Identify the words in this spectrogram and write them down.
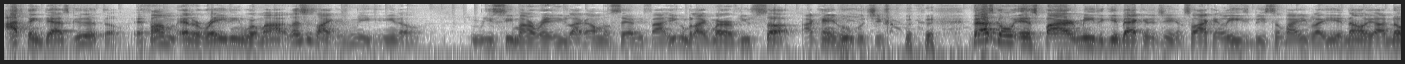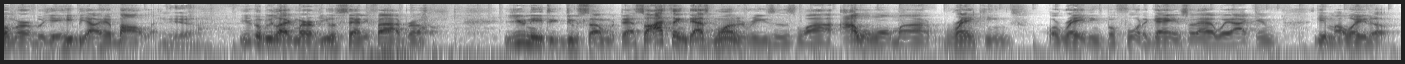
I think that's good though. If I'm at a rating where my let's just like if me, you know, you see my rating, you like I'm a 75. You can be like Murph, you suck. I can't hoop with you. that's gonna inspire me to get back in the gym, so I can at least be somebody. You be like, yeah, not only I know Murph, but yeah, he be out here balling. Yeah. You gonna be like Murph, you a 75, bro. You need to do something with that. So I think that's one of the reasons why I would want my rankings or ratings before the game, so that way I can get my weight up,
